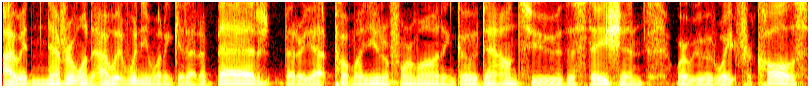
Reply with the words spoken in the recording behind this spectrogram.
I would never want to, I would, wouldn't even want to get out of bed. Better yet, put my uniform on and go down to the station where we would wait for calls.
